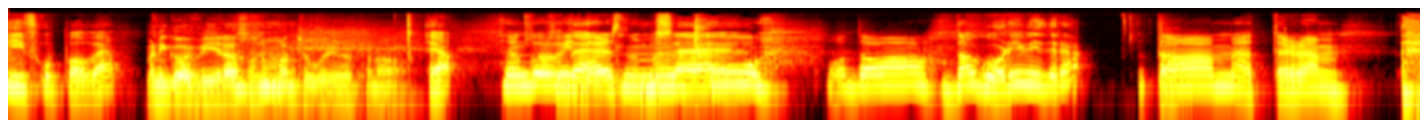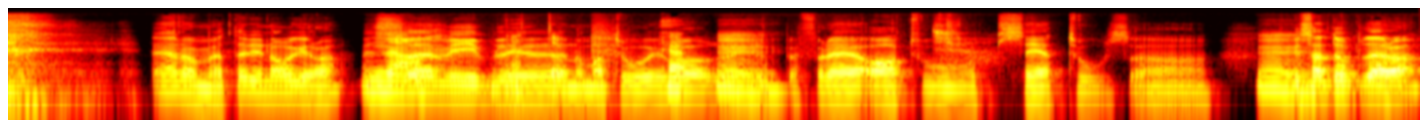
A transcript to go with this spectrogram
i fotball-VM. Men de går videre som nummer to i gruppen nå. Ja. De går Så det- videre som nummer jeg- to, og da, Da går de videre. da møter de Ja, da møter de Norge, da. Hvis Ja, eh, vi blir nettopp. nummer to i Ja. vår eh, Mm. gruppe. For det er A2 mot C2, så mm. vi setter opp det, da.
